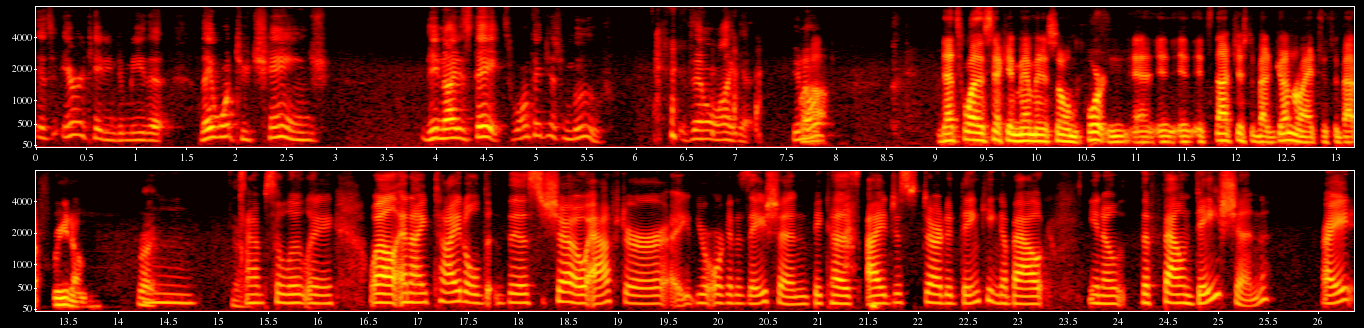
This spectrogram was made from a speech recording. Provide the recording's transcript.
it's irritating to me that they want to change the United States. Why don't they just move? if they don't like it. You know. Well, that's why the Second Amendment is so important, and it, it, it's not just about gun rights; it's about freedom. Right. Mm. Yeah. Absolutely. Well, and I titled this show after uh, your organization because I just started thinking about, you know, the foundation, right?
